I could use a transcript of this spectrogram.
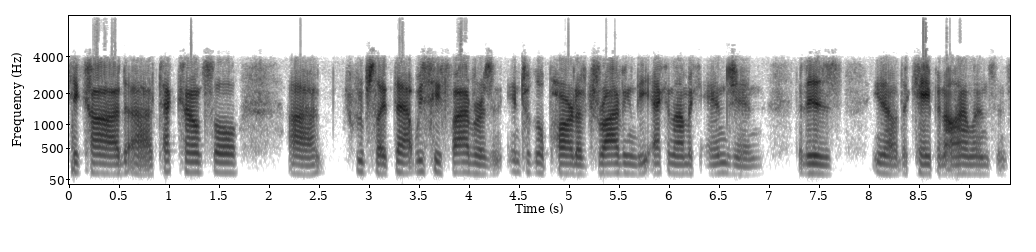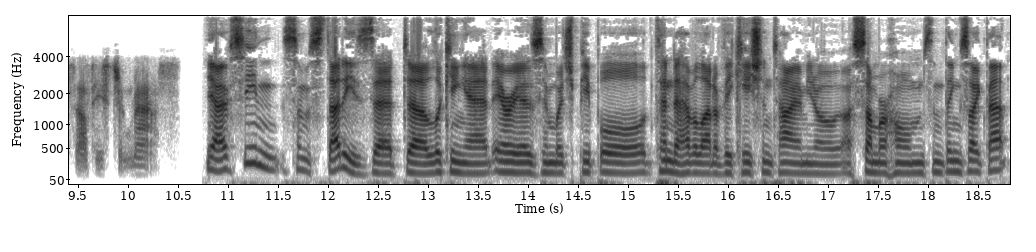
Cape Cod uh, Tech Council, uh, groups like that, we see fiber as an integral part of driving the economic engine that is you know the Cape and Islands and southeastern Mass. Yeah, I've seen some studies that uh, looking at areas in which people tend to have a lot of vacation time, you know, uh, summer homes and things like that.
